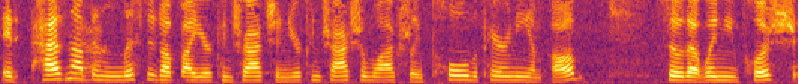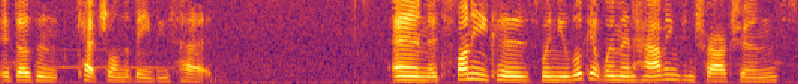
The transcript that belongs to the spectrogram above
It has not yeah. been lifted up by your contraction. Your contraction will actually pull the perineum up so that when you push, it doesn't catch on the baby's head. And it's funny because when you look at women having contractions,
